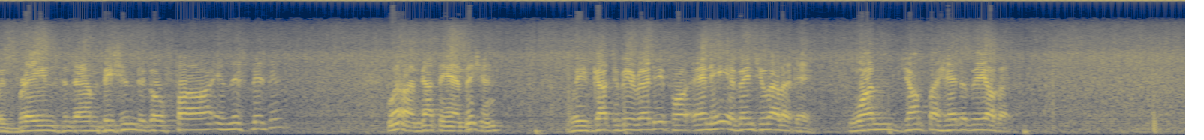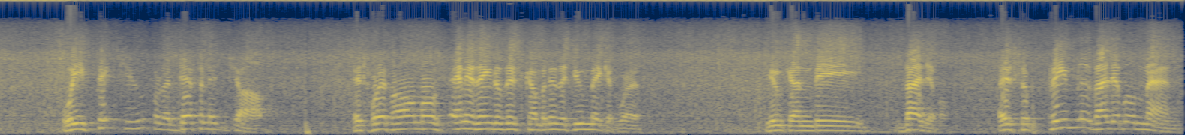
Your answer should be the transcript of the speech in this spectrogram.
with brains and ambition to go far in this business? Well, I've got the ambition. We've got to be ready for any eventuality, one jump ahead of the other. We've picked you for a definite job. It's worth almost anything to this company that you make it worth. You can be valuable, a supremely valuable man.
